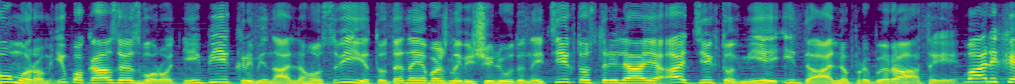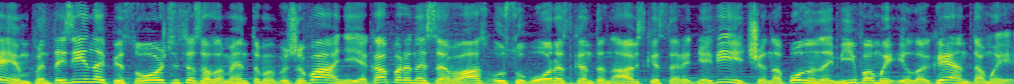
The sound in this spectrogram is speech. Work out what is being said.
гумором і показує зворотній бік кримінального світу, де найважливіші люди не ті, хто стріляє, а ті, хто вміє ідеально прибирати. Вальхейм фентезійна пісочниця з елементами виживання, яка перенесе вас у суворе скандинавське середньовіччя, наповнене міфами і легендами.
